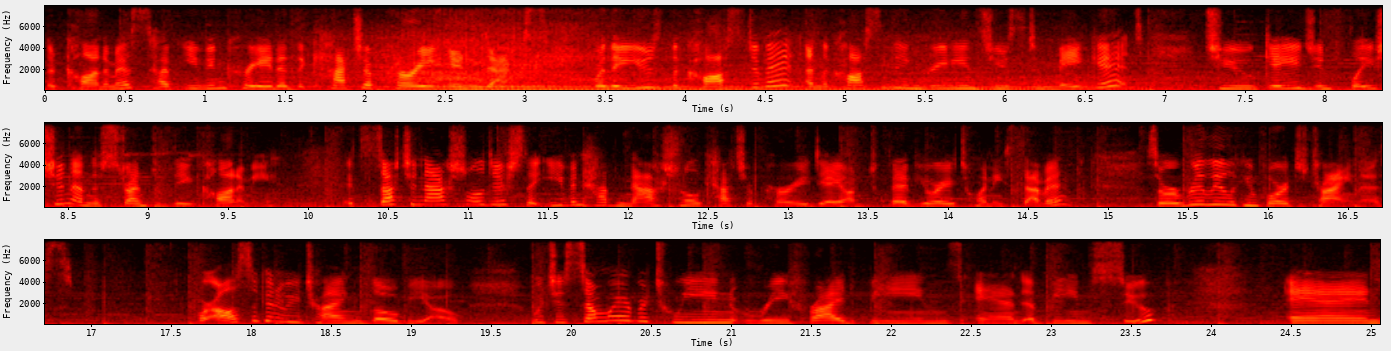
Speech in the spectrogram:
economists have even created the Khachapuri Index, where they use the cost of it and the cost of the ingredients used to make it to gauge inflation and the strength of the economy. It's such a national dish that even have National Khachapuri Day on February 27th, so we're really looking forward to trying this. We're also going to be trying lobio, which is somewhere between refried beans and a bean soup and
